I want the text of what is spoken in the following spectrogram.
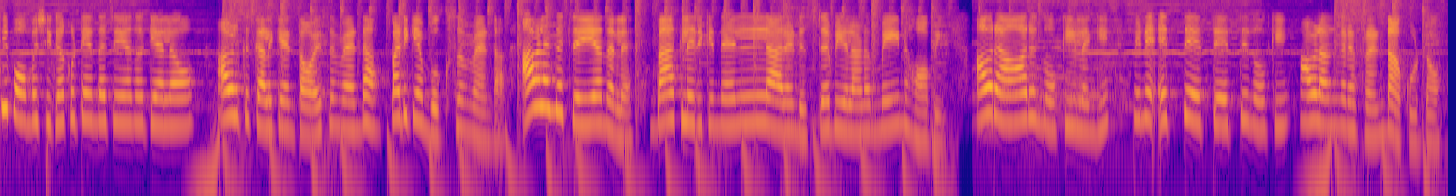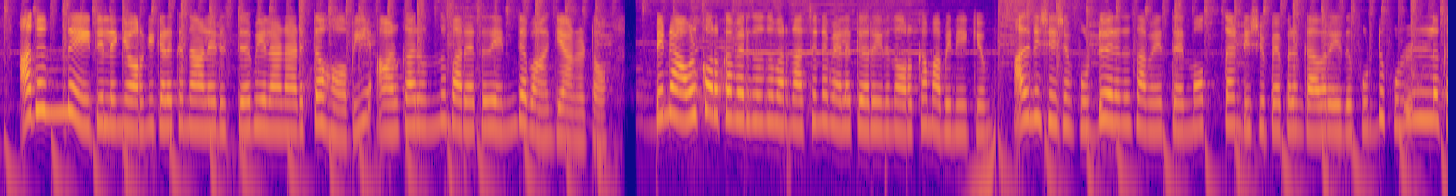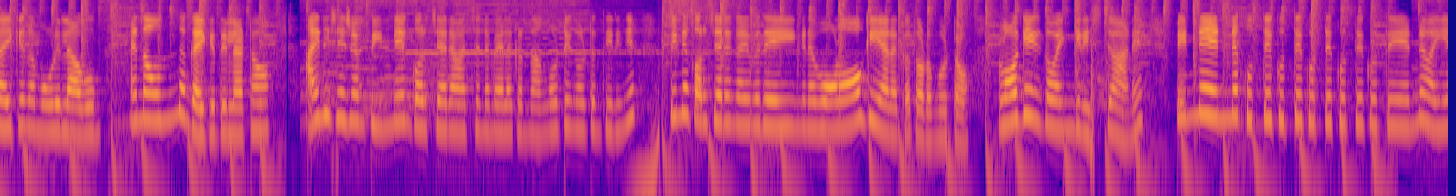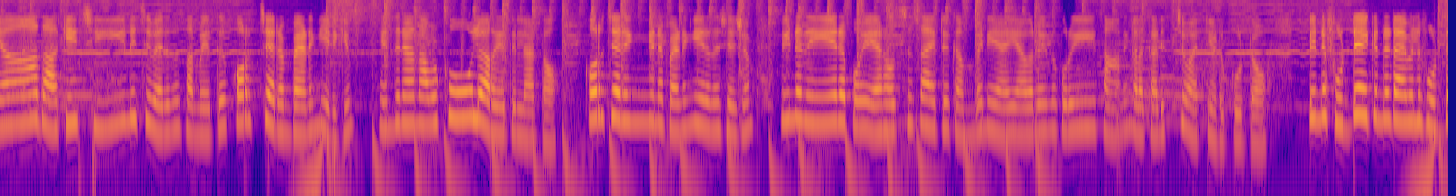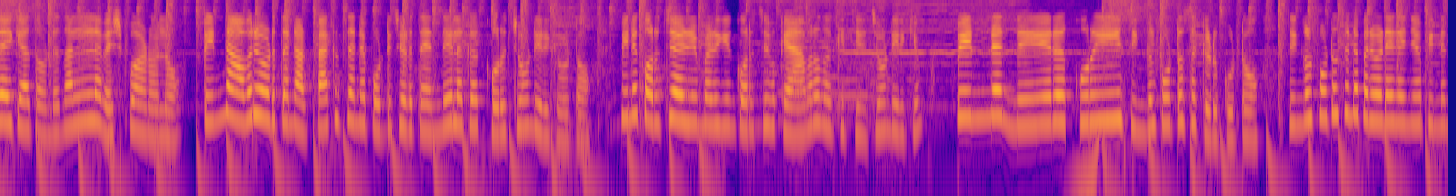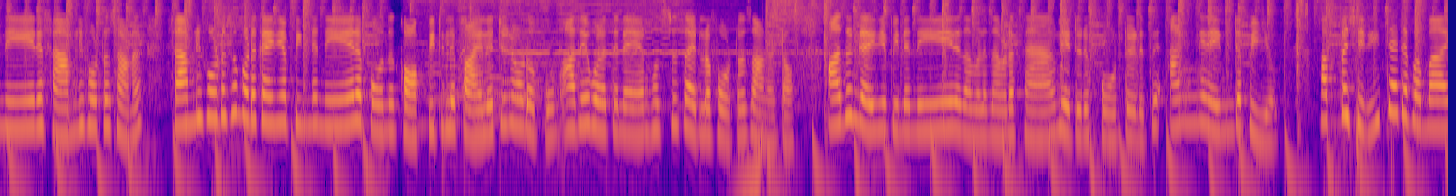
കോളേജിൽ പോകുമ്പോൾ കുട്ടി എന്താ ചെയ്യാൻ നോക്കിയാലോ? അവൾക്ക് കളിക്കാൻ ടോയ്സും വേണ്ട പഠിക്കാൻ ബുക്സും വേണ്ട. അവൾ എന്താ ചെയ്യാന്നല്ലേ? ബാക്കിലിരിക്കുന്ന എല്ലാവരെയും ഡിസ്റ്റർബ് ചെയ്യലാണ് മെയിൻ ഹോബി അവരാരും നോക്കിയില്ലെങ്കിൽ പിന്നെ എത്തി എത്തി എത്തി നോക്കി അവൾ അങ്ങനെ ഫ്രണ്ട് ആക്കൂട്ടോ. അതൊന്നും ഏറ്റില്ലെങ്കിൽ ഉറങ്ങിക്കിടക്കുന്ന ആളെ ഡിസ്റ്റർബ് ചെയ്യലാണ് അടുത്ത ഹോബി ആൾക്കാരൊന്നും പറയാത്തത് എന്റെ ഭാഗ്യമാണ് കേട്ടോ പിന്നെ അവൾക്ക് ഉറക്കം വരുന്നു എന്ന് പറഞ്ഞ് അച്ഛന്റെ മേലെ കയറിയിരുന്ന് ഉറക്കം അഭിനയിക്കും. അതിനുശേഷം ഫുഡ് വരുന്ന സമയത്ത് മൊത്തം ടിഷ്യൂ പേപ്പറും കവർ ചെയ്ത് ഫുഡ് ഫുള്ള് കഴിക്കുന്ന മൂഡിലാവും. എന്നാൽ ഒന്നും കഴിക്കത്തില്ല കേട്ടോ അതിനുശേഷം പിന്നെയും കുറച്ച് നേരം അച്ഛന്റെ മേലെ കിടന്ന് അങ്ങോട്ടും ഇങ്ങോട്ടും തിരിഞ്ഞ് പിന്നെ കുറച്ച് നേരം കഴിയുമ്പോൾ ദേ ഇങ്ങനെ വ്ളോഗ് ചെയ്യാനൊക്കെ തുടങ്ങും കേട്ടോ വ്ളോഗിങ് ഒക്കെ ഭയങ്കര ഇഷ്ടമാണ്. പിന്നെ എന്നെ കുത്തി കുത്തി കുത്തി കുത്തി കുത്തി എന്നെ വയ്യാതാക്കി ക്ഷീണിച്ച് വരുന്ന സമയത്ത് കുറച്ച് നേരം പിണങ്ങിയിരിക്കും. എന്തിനാന്ന് അവൾക്ക് പോലും അറിയത്തില്ല കേട്ടോ. കുറച്ച് നേരം ഇങ്ങനെ പിണങ്ങിയിരുന്ന ശേഷം പിന്നെ നേരെ പോയി എയർ ഹോസ്റ്റസ് ആയിട്ട് കമ്പനിയായി അവരിൽ നിന്ന് കുറേ സാധനങ്ങളൊക്കെ അടിച്ചു മാറ്റിയെടുക്കും കേട്ടോ. പിന്നെ ഫുഡ് കഴിക്കേണ്ട ടൈമിൽ ഫുഡ് കഴിക്കാത്തതുകൊണ്ട് നല്ല വിശപ്പാണല്ലോ. പിന്നെ അവരോട് തന്നെ അഡ്പാക്കിൽ തന്നെ പൊട്ടിച്ചെടുത്ത് എന്തെങ്കിലുമൊക്കെ കുറിച്ചുകൊണ്ടിരിക്കും കേട്ടോ. പിന്നെ കുറച്ച് കഴിയുമ്പോഴേക്കും കുറച്ച് ക്യാമറ നോക്കി ചിരിച്ചുകൊണ്ടിരിക്കും പിന്നെ നേരെ കുറേ സിംഗിൾ ഫോട്ടോസൊക്കെ എടുക്കും കേട്ടോ സിംഗിൾ ഫോട്ടോസിന്റെ പരിപാടി കഴിഞ്ഞാൽ പിന്നെ നേരെ ഫാമിലി ഫോട്ടോസാണ് ഫാമിലി ഫോട്ടോസും കൂടെ കഴിഞ്ഞാൽ പിന്നെ നേരെ പോകുന്ന കോക്പിറ്റിലെ പൈലറ്റിനോടൊപ്പം അതേപോലെ തന്നെ എയർ ഹോസ്റ്റസ് ആയിട്ടുള്ള ഫോട്ടോസാണ് കേട്ടോ അതും കഴിഞ്ഞ് പിന്നെ നേരെ നമ്മൾ നമ്മുടെ ഫാമിലി ആയിട്ടൊരു ഫോട്ടോ എടുത്ത് അങ്ങനെ എന്റെ പിയോ അപ്പം ശരി ടാറ്റ ബൈ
